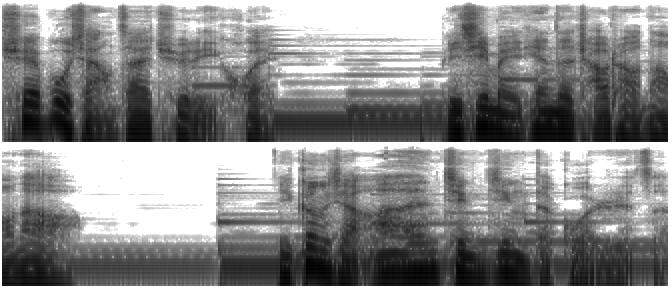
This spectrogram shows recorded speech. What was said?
却不想再去理会。比起每天的吵吵闹闹，你更想安安静静的过日子。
